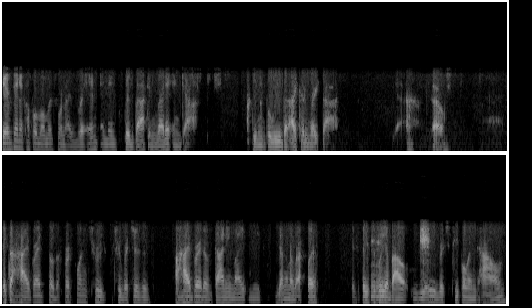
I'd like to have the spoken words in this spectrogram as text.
There have been a couple moments when I've written and then stood back and read it and gasped. Didn't believe that I could write that. Yeah. So it's a hybrid. So the first one, True True Riches, is a hybrid of Light meets Young and the Restless. It's basically Mhm. about really rich people in town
